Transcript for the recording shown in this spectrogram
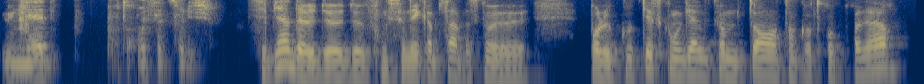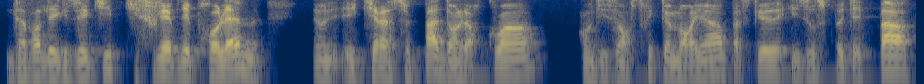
une aide pour trouver cette solution. C'est bien de, fonctionner comme ça parce que pour le coup, qu'est-ce qu'on gagne comme temps en tant qu'entrepreneur D'avoir des équipes qui soulèvent des problèmes et qui ne restent pas dans leur coin en disant strictement rien parce qu'ils n'osent peut-être pas.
